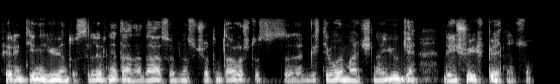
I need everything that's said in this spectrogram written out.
Ферентина, Ювентус, Салернитана, да, особенно с учетом того, что с, э, гостевой матч на юге, да еще и в пятницу.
